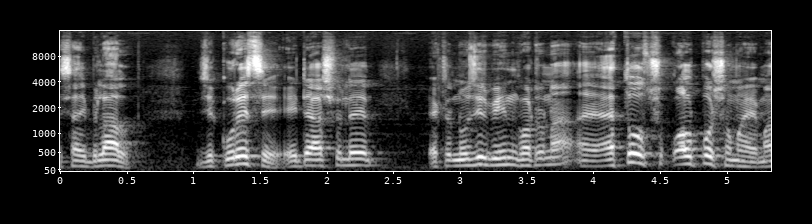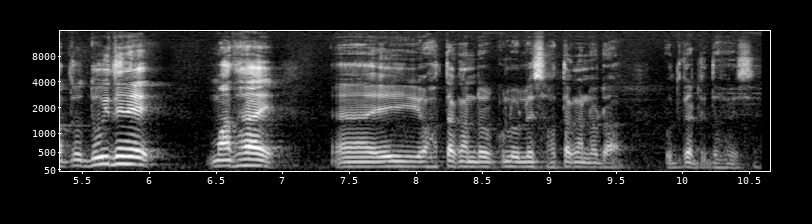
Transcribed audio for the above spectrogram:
এসআই বিলাল যে করেছে, এটা আসলে একটা নজিরবিহীন ঘটনা এত অল্প সময়ে, মাত্র দুই দিনে মাথায় এই হত্যাকাণ্ড ক্লুলেস হত্যাকাণ্ডটা উদ্ঘাটিত হয়েছে।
